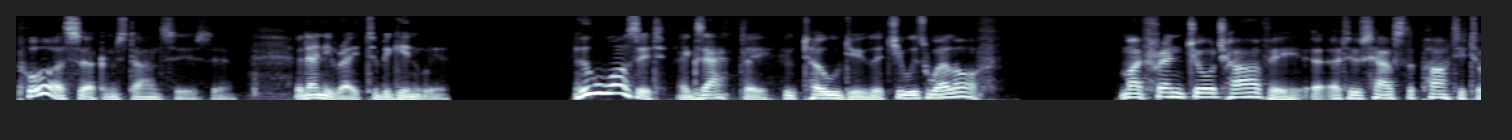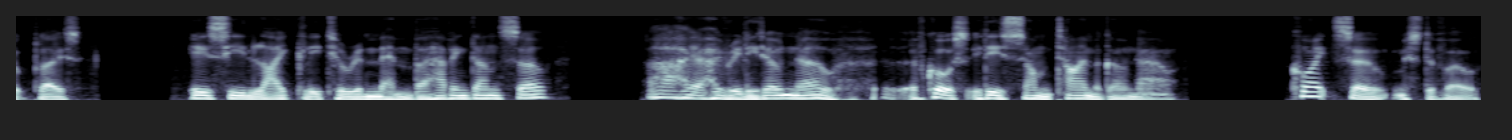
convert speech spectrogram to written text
poor circumstances, uh, at any rate to begin with. Who was it, exactly, who told you that she was well off? My friend George Harvey, uh, at whose house the party took place. Is he likely to remember having done so? I, I really don't know. Of course, it is some time ago now. Quite so, Mr. Vole.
